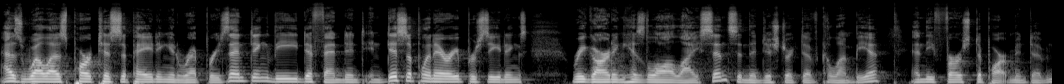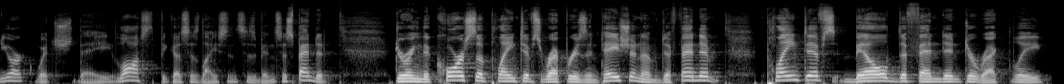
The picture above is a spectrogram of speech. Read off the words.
as well as participating in representing the defendant in disciplinary proceedings regarding his law license in the District of Columbia and the First Department of New York, which they lost because his license has been suspended. During the course of plaintiff's representation of defendant, plaintiffs billed defendant directly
